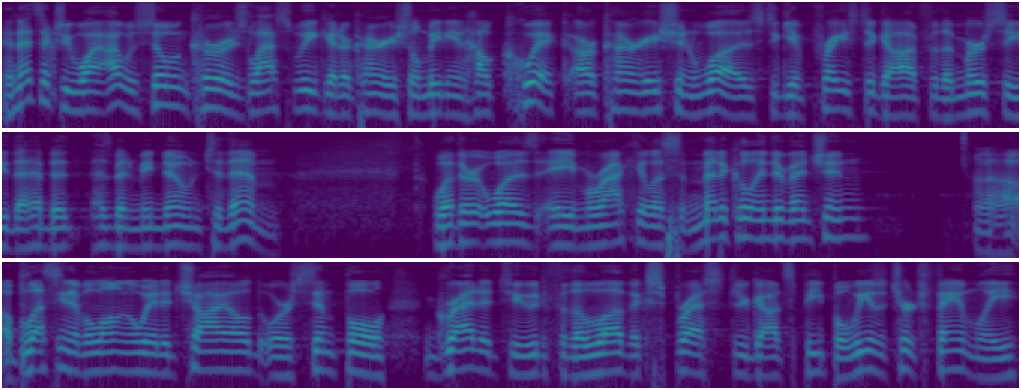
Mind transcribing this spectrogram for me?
And that's actually why I was so encouraged last week at our congregational meeting how quick our congregation was to give praise to God for the mercy that been, has been made known to them. Whether it was a miraculous medical intervention, uh, a blessing of a long awaited child, or simple gratitude for the love expressed through God's people. We as a church family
